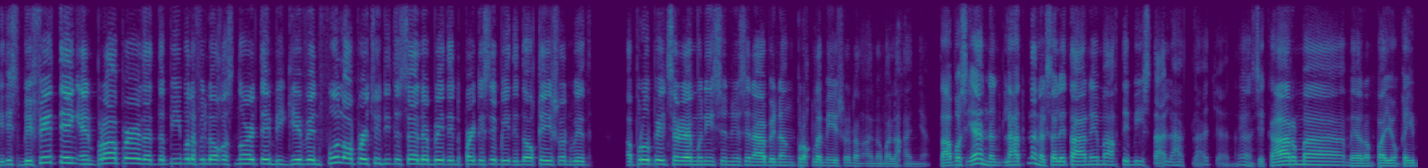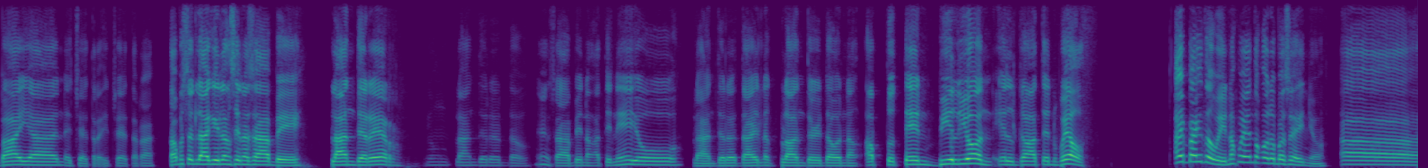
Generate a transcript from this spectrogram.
It is befitting and proper that the people of Ilocos Norte be given full opportunity to celebrate and participate in the occasion with appropriate ceremonies yun yung sinabi ng proclamation ng ano Malacanang. Tapos yan, nag, lahat na nagsalita na yung mga aktivista, lahat-lahat yan. Ayan, si Karma, meron pa yung kay Bayan, etc. etc. Tapos lagi lang sinasabi, plunderer yung plunderer daw. Yan, sabi ng Ateneo, plunderer dahil nag-plunder daw ng up to 10 billion ill-gotten wealth. Ay, by the way, nakwento ko na ba sa inyo? Ah, uh,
